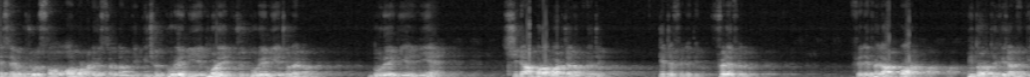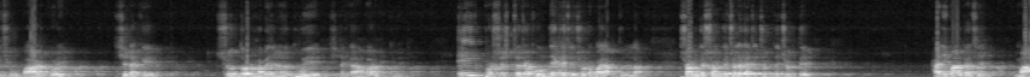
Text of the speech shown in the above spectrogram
এসে হুজুর সাল্লাল্লাহু আলাইহি ওয়াসাল্লামকে কিছু দূরে নিয়ে, ধরে, কিছু দূরে নিয়ে চলে গেল। দূরে গিয়ে নিয়ে সিনা বরাবর যেন মনে কেটে ফেলে দিল, ফেলে ফেলল। ফেলে ফেলার পর ভিতর থেকে যেন কিছু বার করে সেটাকে সুন্দরভাবে যেন ধুয়ে সেটাকে আবার ভিতরে এই প্রচেষ্টা যখন দেখেছে ছোট ভাই আবদুল্লাহ, সঙ্গে সঙ্গে চলে গেছে ছুটতে ছুটতে। হালিমার কাছে, মা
